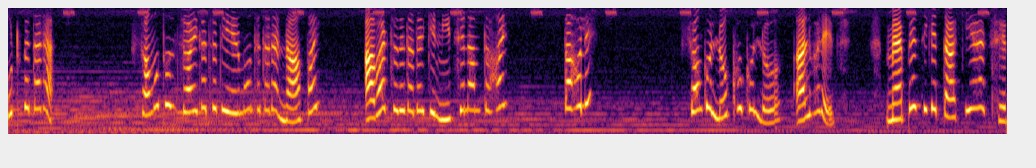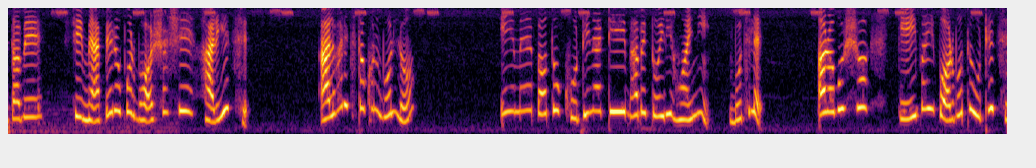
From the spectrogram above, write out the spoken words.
উঠবে তারা? সমতল জায়গা যদি এর মধ্যে তারা না পায়, আবার যদি তাদেরকে নিচে নামতে হয়, তাহলে? শঙ্কর লক্ষ্য করল, আলভারেজ, ম্যাপের দিকে তাকিয়ে আছে, তবে সেই ম্যাপের ওপর ভরসা সে হারিয়েছে। আলভারেজ তখন বলল, এই ম্যাপ অত খুঁটিনাটি ভাবে তৈরি হয়নি, বুঝলে? আর অবশ্য কেই বা এই পর্বতে উঠেছে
